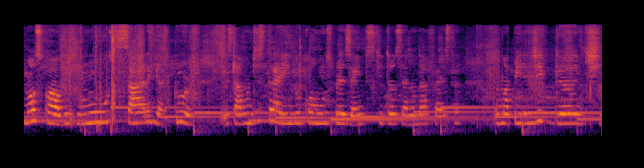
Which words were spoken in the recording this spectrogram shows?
Moscovis, Mussara e Arthur estavam distraídos com os presentes que trouxeram da festa uma pilha gigante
